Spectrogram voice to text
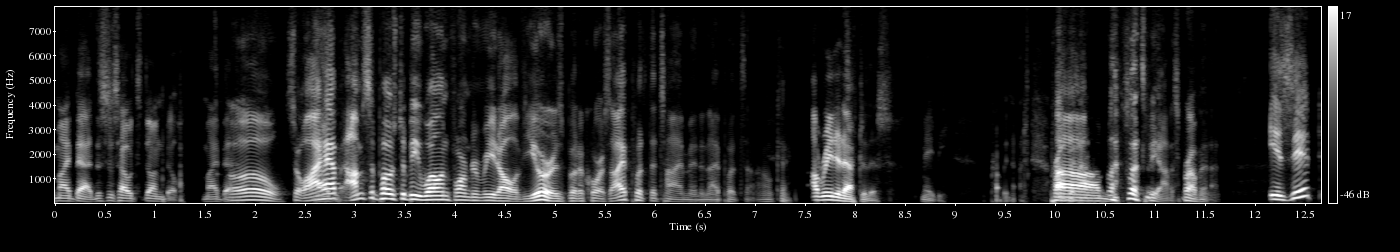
my bad. This is how it's done, Bill. My bad. Oh, so I have. Bad. I'm supposed to be well informed and read all of yours, but of course I put the time in and I put some. Okay, I'll read it after this. Maybe, probably not. Probably um, not. Let's be honest. Probably not. Is it?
